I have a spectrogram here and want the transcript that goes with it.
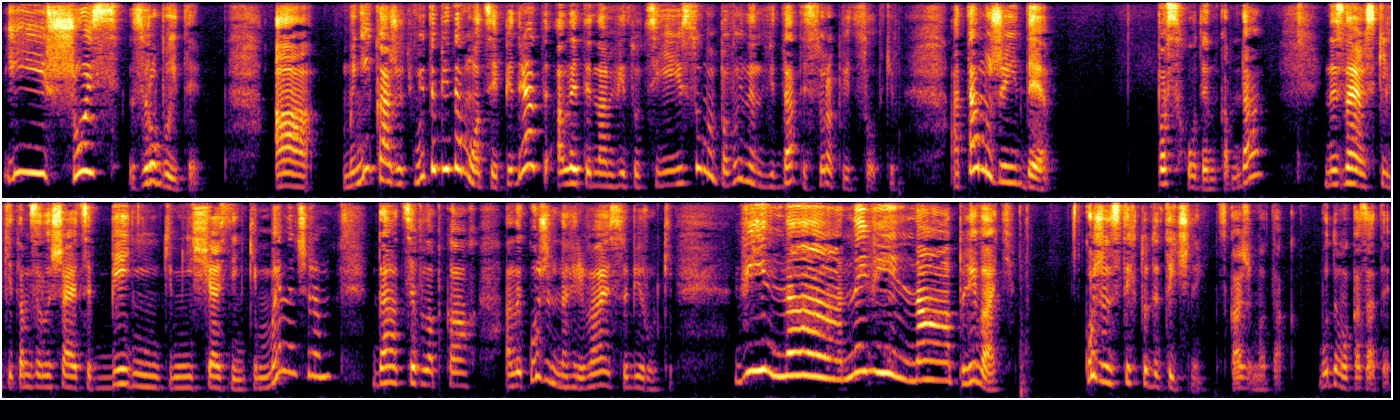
і щось зробити. А мені кажуть, ми тобі дамо цей підряд, але ти нам від цієї суми повинен віддати 40%. А там уже йде по сходинкам, да? Не знаю, скільки там залишається бідненьким, нещасненьким менеджерам, да, це в лапках, але кожен нагріває собі руки. Війна, не війна, плівать. Кожен з тих, хто дотичний, скажімо так. Будемо казати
